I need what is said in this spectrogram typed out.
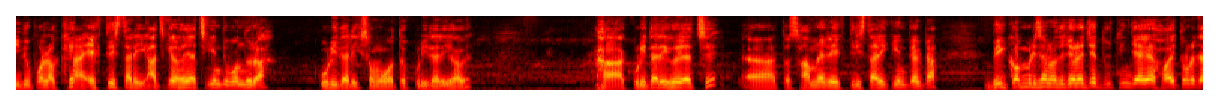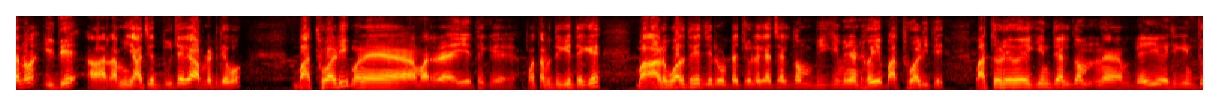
ঈদ উপলক্ষে একত্রিশ তারিখ। আজকের হয়ে যাচ্ছে কিন্তু বন্ধুরা কুড়ি তারিখ সম্ভবত কুড়ি তারিখ হবে। হ্যাঁ কুড়ি তারিখ হয়ে যাচ্ছে। তো সামনের একত্রিশ তারিখ কিন্তু একটা বিগ কম্পিটিশান হতে চলেছে। দু তিন জায়গায় হয় তোমরা জানো, ঈদে। আর আমি আজকে দু জায়গায় আপডেট দেবো। বাথুয়ারি মানে আমার ইয়ে থেকে প্রতাপদিঘি থেকে বা আড়গোয়াল থেকে যে রোডটা চলে গেছে একদম বি ক্যাবিনেট হয়ে বাথুয়ারিতে বাথুয়ারি হয়ে কিন্তু একদম বেরিয়ে গেছে কিন্তু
